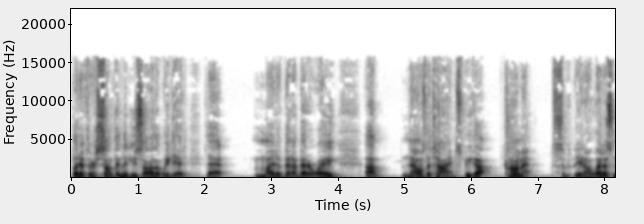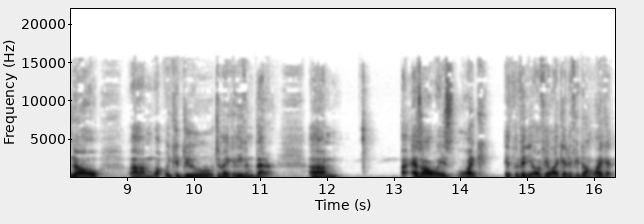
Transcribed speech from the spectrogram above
But if there's something that you saw that we did that might have been a better way. Um, now's the time. Speak up, comment, you know, let us know um, what we could do to make it even better. Um, as always, like if the video if you like it. If you don't like it,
